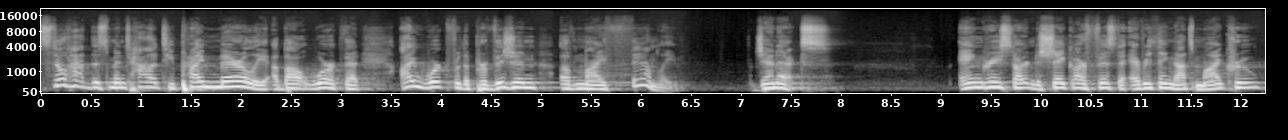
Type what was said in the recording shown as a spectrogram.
still had this mentality primarily about work that I work for the provision of my family. Gen X, angry, starting to shake our fist at everything, that's my crew.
